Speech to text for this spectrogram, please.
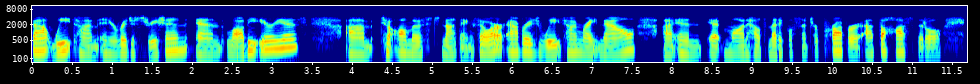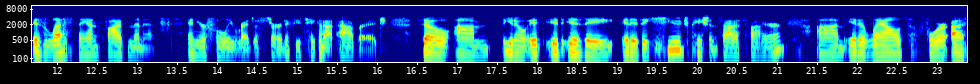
that wait time in your registration and lobby areas um, to almost nothing. So our average wait time right now uh, in at Mon Health Medical Center proper at the hospital is less than five minutes and you're fully registered if you take that average. So um, you know it, it is a it is a huge patient satisfier. Um, it allows for us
